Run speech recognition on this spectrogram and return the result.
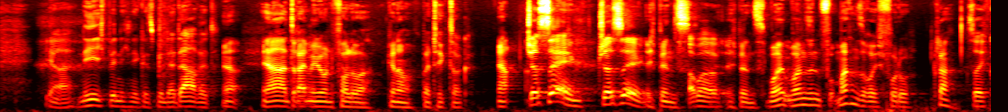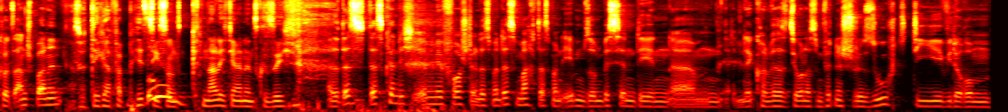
ja, nee, ich bin nicht Niklas, ich bin der David. Ja, ja, drei Millionen Follower, genau, bei TikTok. Ja, Just saying, just saying. ich bin's. Aber ich bin's. Wollen, wollen Sie machen Sie ruhig Foto. Klar. soll ich kurz anspannen? Also, Digga, verpiss dich, sonst knall ich dir einen ins Gesicht. Also das, das könnte ich äh, mir vorstellen, dass man das macht, dass man eben so ein bisschen den, ähm, eine Konversation aus dem Fitnessstudio sucht, die wiederum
